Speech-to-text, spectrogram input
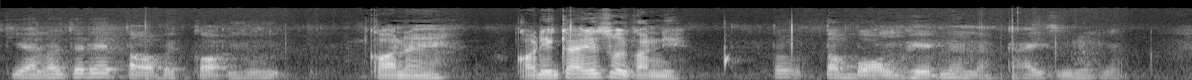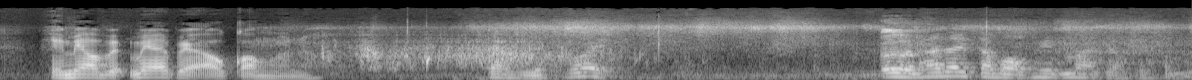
เกียร์เราจะได้ต่อไปเกาะนู้นก่อนไหนก่อนที่ใกล้ที่สุดก่อนดิต้องตะบองเพชรนั่นนะใกล้สุดแล้วนะ เฮ้ยไม่เอาไปไม่เอาไปเอากล่องก่อนนะตั้งเลยค่อยเออ ถ้าได้ตะบองเพชรมาจะเอาไปทำอะไร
